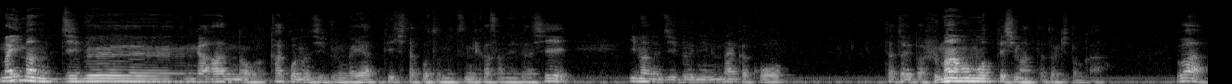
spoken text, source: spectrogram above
まあ今の自分があんのは過去の自分がやってきたことの積み重ねだし今の自分になんかこう例えば不満を持ってしまった時とかは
